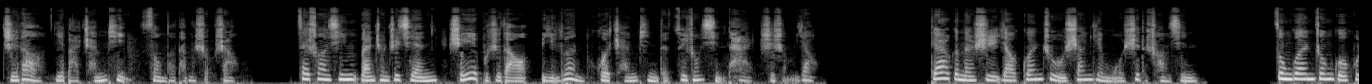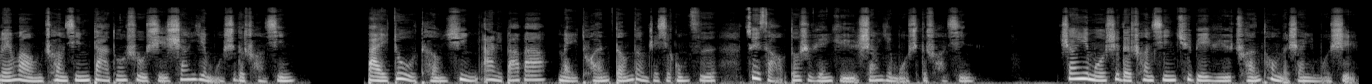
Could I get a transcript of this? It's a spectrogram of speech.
直到你把产品送到他们手上。在创新完成之前，谁也不知道理论或产品的最终形态是什么样。第二个呢，是要关注商业模式的创新。纵观中国互联网创新，大多数是商业模式的创新。百度、腾讯、阿里巴巴、美团等等这些公司，最早都是源于商业模式的创新。商业模式的创新区别于传统的商业模式。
